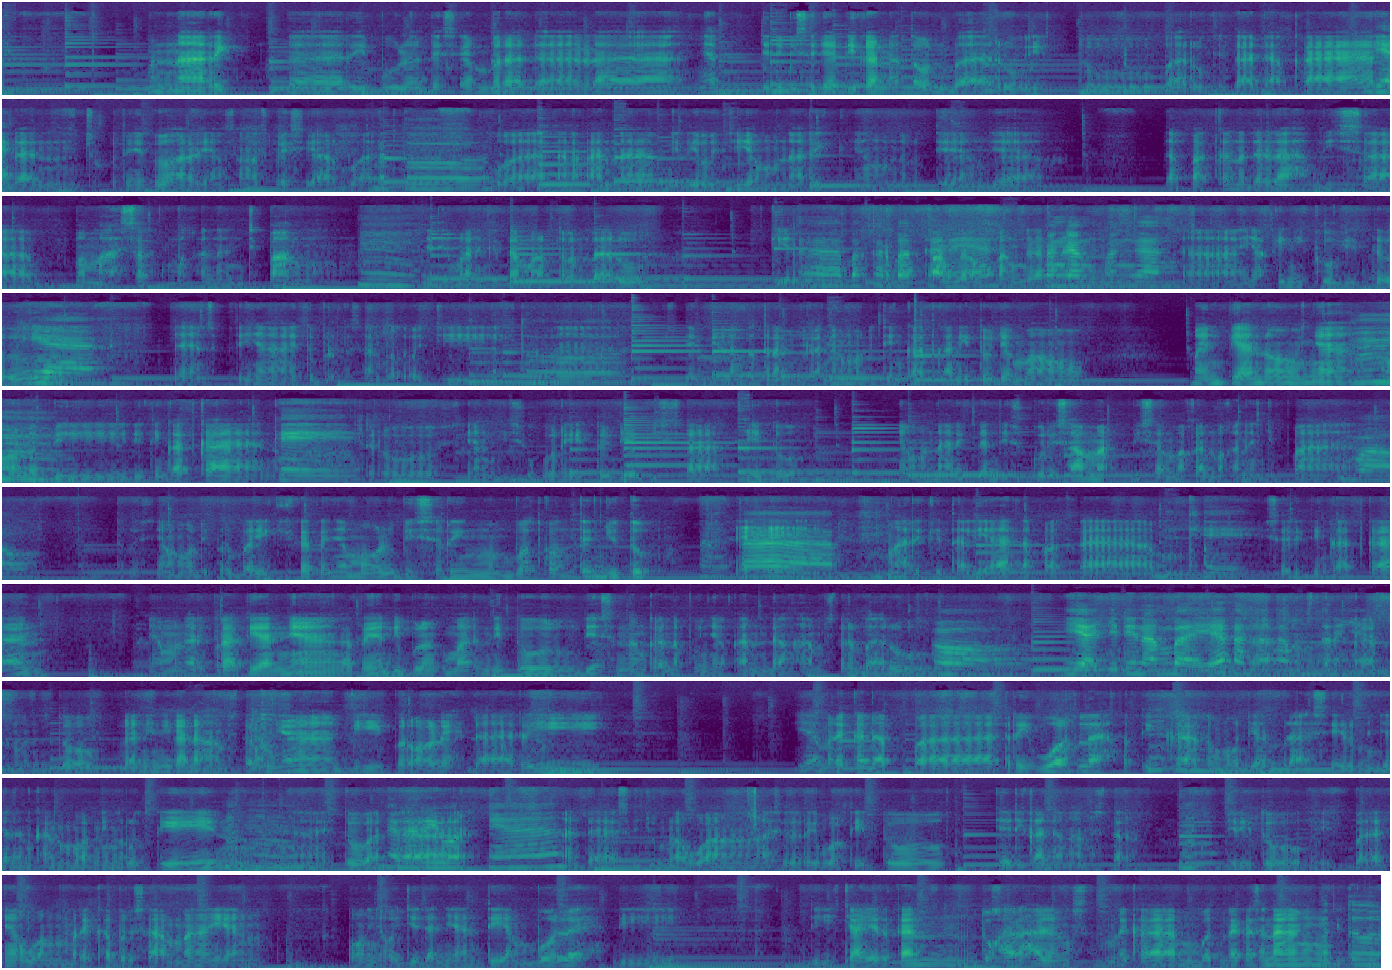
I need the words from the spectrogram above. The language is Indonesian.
menarik dari bulan Desember adalah nyat- jadi bisa jadi karena tahun baru itu baru kita adakan Iya. dan sepertinya itu hal yang sangat spesial buat Betul. buat anak-anak. Jadi Oji yang menarik yang dia yang dia dapatkan adalah bisa memasak makanan Jepang. Hmm. jadi kemarin kita malam tahun baru bikin eh, Bakar-bakar ya. panggang-panggangan Panggang-panggang. Nah, yakiniko gitu. Iya. Dan sepertinya itu berkesan buat Oji. Betul. nah, dia bilang keterampilan yang mau ditingkatkan itu dia mau main pianonya mau Hmm. lebih ditingkatkan. Oke. Terus yang disyukuri itu dia bisa yaitu yang menarik dan disyukuri sama bisa makan makanan Jepang. Wow. Terus yang mau diperbaiki katanya mau lebih sering membuat konten YouTube. Mantap. Mari kita lihat apakah Oke. bisa ditingkatkan. Yang menarik perhatiannya katanya di bulan kemarin itu dia senang karena punya kandang hamster baru. Oh, iya jadi nambah ya kandang Nah, hamsternya. dan untuk dan ini kandang hamsternya diperoleh dari ya mereka dapat reward lah ketika kemudian berhasil menjalankan morning routine nah itu ada Ada rewardnya. ada sejumlah uang hasil reward itu jadi kandang hamster Hmm. jadi itu ibaratnya uang mereka bersama yang uangnya Oji dan Yanti yang boleh di dicairkan untuk hal-hal yang mereka membuat mereka senang gitu Betul.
